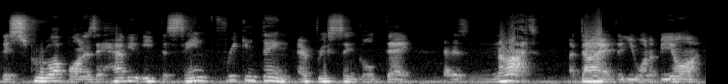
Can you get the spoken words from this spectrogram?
they screw up on is they have you eat the same freaking thing every single day. That is not a diet that you want to be on.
